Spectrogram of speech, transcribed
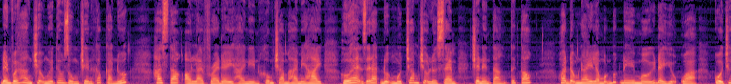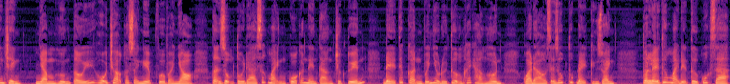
đến với hàng triệu người tiêu dùng trên khắp cả nước. Hashtag Online Friday 2022 hứa hẹn sẽ đạt được 100 triệu lượt xem trên nền tảng TikTok. Hoạt động này là một bước đi mới đầy hiệu quả của chương trình nhằm hướng tới hỗ trợ các doanh nghiệp vừa và nhỏ tận dụng tối đa sức mạnh của các nền tảng trực tuyến để tiếp cận với nhiều đối tượng khách hàng hơn, qua đó sẽ giúp thúc đẩy kinh doanh. Tuần lễ thương mại điện tử quốc gia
